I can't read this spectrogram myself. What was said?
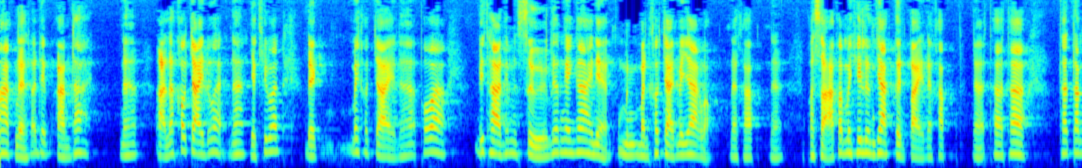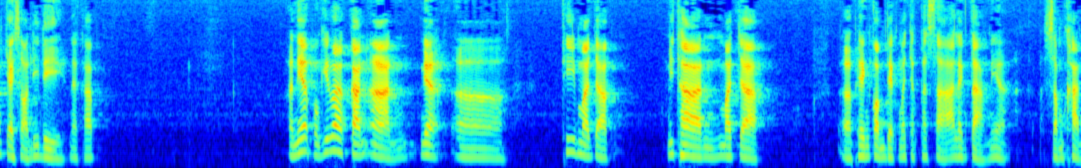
มากเลยแล้วเด็กอ่านได้นะอ่านแล้วเข้าใจด้วยนะอย่าคิดว่าเด็กไม่เข้าใจนะฮะเพราะว่านิทานที่มันสื่อเรื่องง่ายๆเนี่ยมันมันเข้าใจไม่ยากหรอกนะครับนะภาษาก็ไม่ใช่เรื่องยากเกินไปนะครับนะถ้าถ้า ถ้าตั้งใจสอนดีๆนะครับ อันนี้ผมคิดว่าการอ่านเนี่ยที่มาจากนิทานมาจากเเพลงกล่อมเด็กมาจากภาษาอะไรต่างเนี่ยสำคัญ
